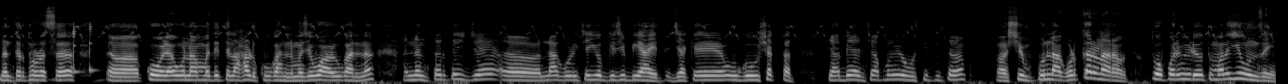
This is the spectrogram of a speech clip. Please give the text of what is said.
नंतर थोडंसं कोळ्या कोवळ्या उन्हामध्ये त्याला हाडकू घालणं म्हणजे वाळू घालणं आणि नंतर ते जे लागवडीचे योग्य जे बिया आहेत ज्या काही उगवू शकतात त्या बियांची आपण व्यवस्थित तिथं शिंपून लागवड करणार आहोत. तो पण व्हिडिओ तुम्हाला येऊन जाईल.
